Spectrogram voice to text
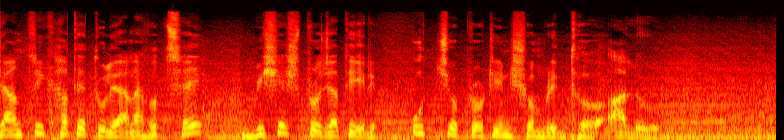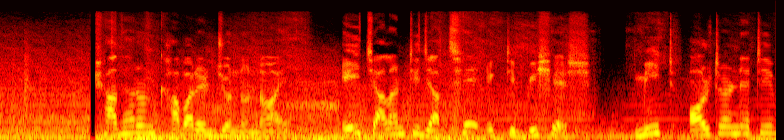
যান্ত্রিক হাতে তুলে আনা হচ্ছে বিশেষ প্রজাতির উচ্চ প্রোটিন সমৃদ্ধ আলু। সাধারণ খাবারের জন্য নয়, এই চালানটি যাচ্ছে একটি বিশেষ মিট অল্টারনেটিভ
